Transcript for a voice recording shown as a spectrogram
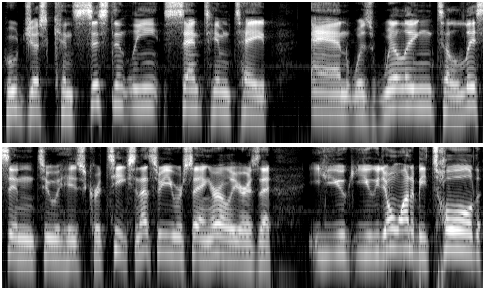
who just consistently sent him tape and was willing to listen to his critiques. And that's what you were saying earlier is that you you don't want to be told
